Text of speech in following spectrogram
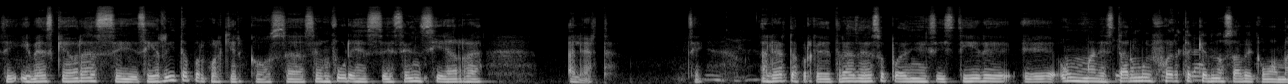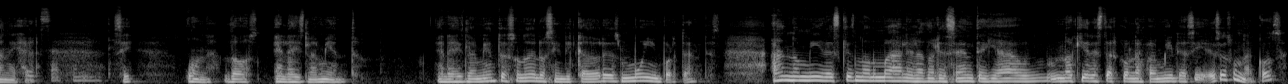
¿sí? y ves que ahora se, se irrita por cualquier cosa, se enfurece, se encierra, alerta. ¿Sí? Alerta porque detrás de eso pueden existir eh, eh, un malestar muy fuerte que no sabe cómo manejar. Exactamente. ¿sí? Una, dos, el aislamiento. El aislamiento es uno de los indicadores muy importantes. Ah, no, mira, es que es normal, el adolescente ya no quiere estar con la familia. Sí, eso es una cosa.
